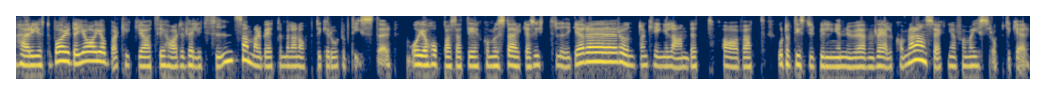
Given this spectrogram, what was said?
Här i Göteborg där jag jobbar tycker jag att vi har ett väldigt fint samarbete mellan optiker och ortoptister och jag hoppas att det kommer att stärkas ytterligare runt omkring i landet av att ortoptistutbildningen nu även välkomnar ansökningar från magisteroptiker.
